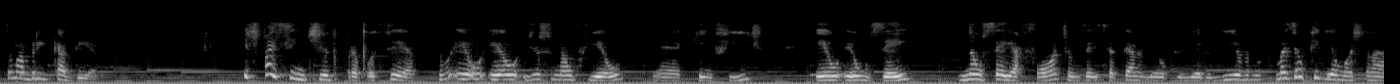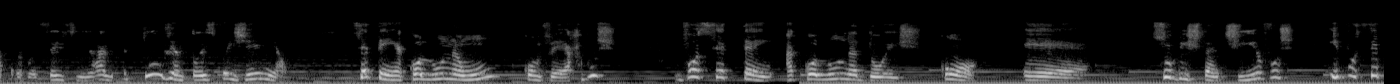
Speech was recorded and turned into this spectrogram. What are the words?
Isso é uma brincadeira. Isso faz sentido para você? Eu, eu, isso não fui eu é, quem fiz. Eu, eu usei, não sei a fonte, eu usei isso até no meu primeiro livro, mas eu queria mostrar para vocês, assim, olha, quem inventou isso foi genial. Você tem a coluna 1 com verbos, você tem a coluna 2 com é, substantivos, e você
